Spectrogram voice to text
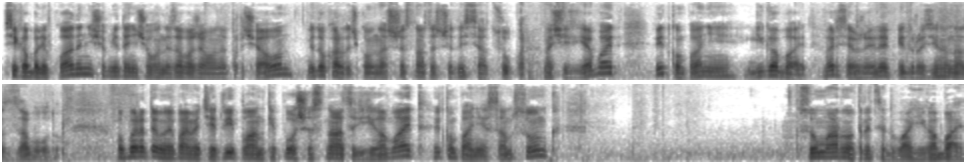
Всі кабелі вкладені, щоб ніде нічого не заважало, не торчало. Відеокарточка у нас 1660 Super на 6 ГБ від компанії Gigabyte. Версія вже йде під розігнана з заводу. Оперативної пам'яті дві планки по 16 ГБ від компанії Samsung. Сумарно 32 ГБ.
